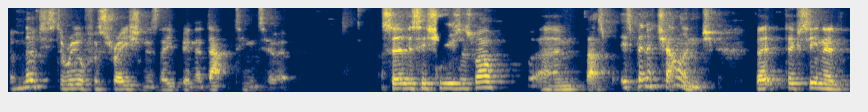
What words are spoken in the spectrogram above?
have noticed a real frustration as they've been adapting to it. Service issues as well. Um, that's it's been a challenge but they've seen a,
